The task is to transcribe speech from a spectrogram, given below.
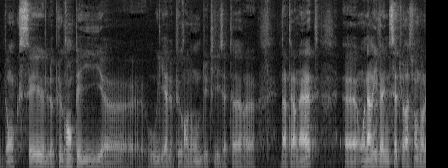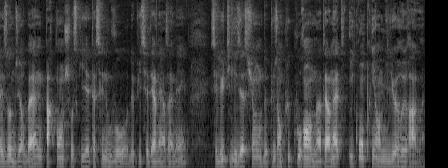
Donc c'est le plus grand pays euh, où il y a le plus grand nombre d'utilisateurs euh, d'Internet. Euh, on arrive à une saturation dans les zones urbaines. Par contre, chose qui est assez nouveau depuis ces dernières années, c'est l'utilisation de plus en plus courante d'Internet, y compris en milieu rural.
